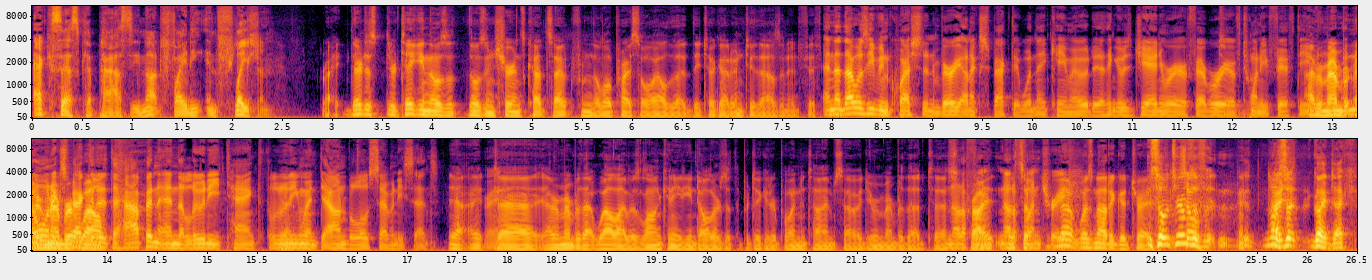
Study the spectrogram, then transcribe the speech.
excess capacity, not fighting inflation. Right. They're just they're taking those those insurance cuts out from the low price oil that they took out in 2015. And that, that was even questioned and very unexpected when they came out. I think it was January or February of 2015. I remember- No I one remember it expected well. it to happen, and the loonie tanked. The loonie went down below 70 cents. yeah, it, Right. uh, I remember that well. I was long Canadian dollars at the particular point in time, so I do remember that. Uh, Not a surprise- fun- not a that's fun trade. No, it was not a good trade. So in terms So- of no, I so, just- go ahead, Jack.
